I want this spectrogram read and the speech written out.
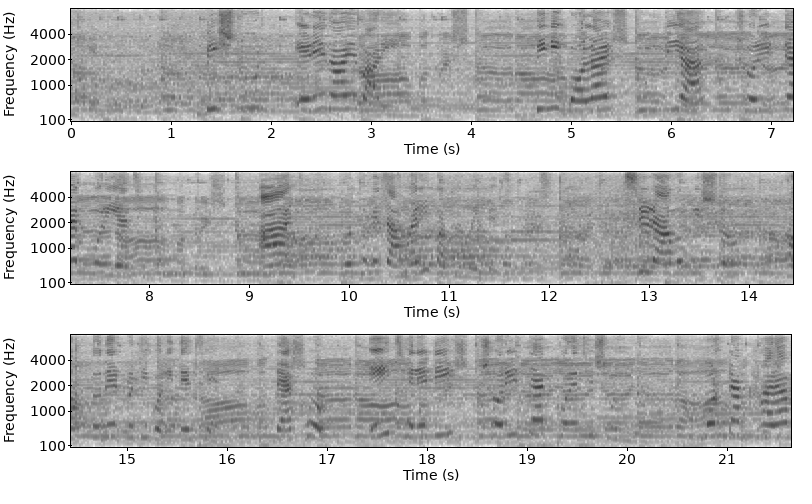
থাকে। বিষ্ণুর এড়েদয়ে বাড়ি। তিনি গলায় ফুল দিয়া শরীর ত্যাগ করিয়াছিলেন। আজ প্রথমে তাহারই কথা হইতেছে। শ্রী রামকৃষ্ণ ভক্তদের প্রতি বলিতেছেন দেখো, এই ছেলেটি শরীর ত্যাগ করেছে শুনব মনটা খারাপ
